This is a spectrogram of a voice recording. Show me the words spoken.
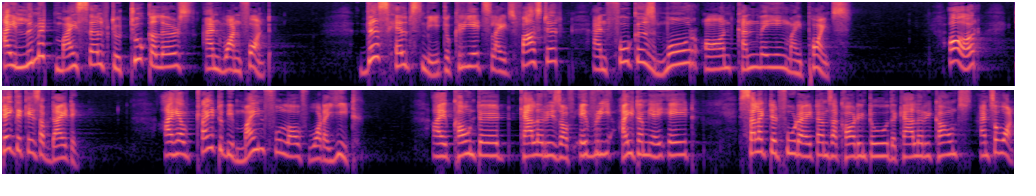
I limit myself to two colors and one font. This helps me to create slides faster and focus more on conveying my points. Or take the case of dieting. I have tried to be mindful of what I eat. I counted calories of every item I ate, selected food items according to the calorie counts, and so on.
